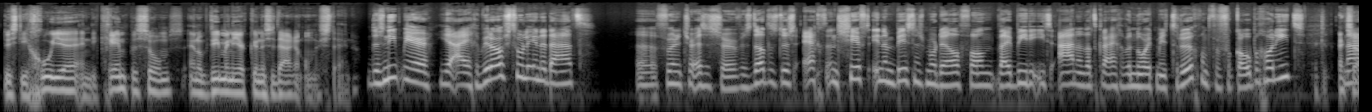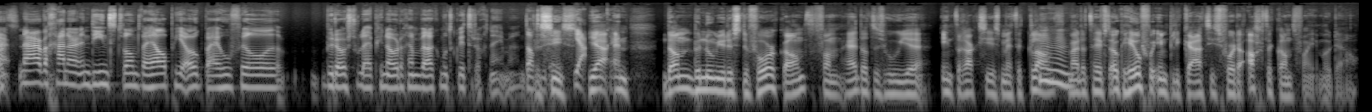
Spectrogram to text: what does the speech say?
Dus die groeien en die krimpen soms. En op die manier kunnen ze daarin ondersteunen. Dus niet meer je eigen bureaustoelen inderdaad, uh, furniture as a service. Dat is dus echt een shift in een businessmodel van wij bieden iets aan en dat krijgen we nooit meer terug, want we verkopen gewoon iets. Naar, naar, we gaan naar een dienst, want we helpen je ook bij hoeveel eh, bureaustoelen heb je nodig en welke moet ik weer terugnemen. Dat Precies. Ja, ja en dan benoem je dus de voorkant van hè, dat is hoe je interactie is met de klant. Mhm. Maar dat heeft ook heel veel implicaties voor de achterkant van je model.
